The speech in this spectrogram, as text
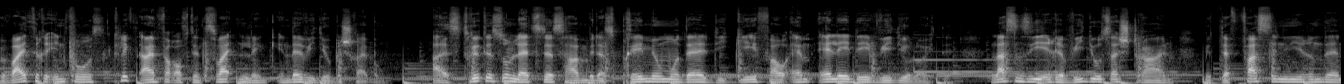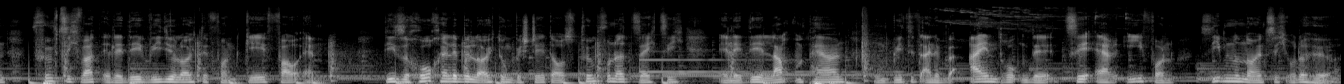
Für weitere Infos klickt einfach auf den zweiten Link in der Videobeschreibung. Als drittes und letztes haben wir das Premium-Modell, die GVM LED Videoleuchte. Lassen Sie Ihre Videos erstrahlen mit der faszinierenden 50 Watt LED Videoleuchte von GVM. Diese hochhelle Beleuchtung besteht aus 560 LED-Lampenperlen und bietet eine beeindruckende CRI von 97 oder höher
